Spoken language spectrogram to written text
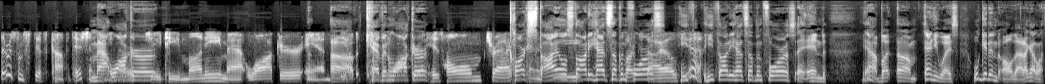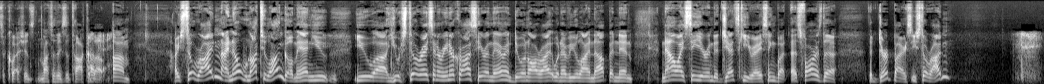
there was some stiff competition. Matt I mean, Walker, JT Money, Matt Walker, and uh, other, Kevin, Kevin Walker, Walker his home track. Clark Stiles thought he had something Clark for Stiles, us. He, yeah. he thought he had something for us, and yeah. But um, anyways, we'll get into all that. I got lots of questions, lots of things to talk about. Okay. Um, are you still riding? I know not too long ago, man. You you uh, you were still racing arena cross here and there and doing all right whenever you lined up, and then now I see you're into jet ski racing. But as far as the the dirt bikes, you still riding?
